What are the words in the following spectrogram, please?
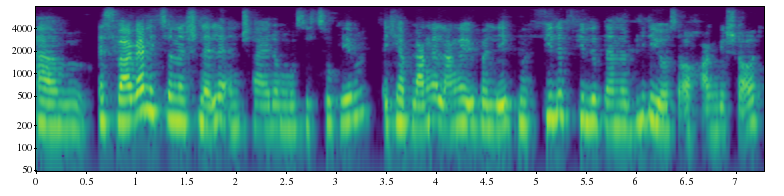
ähm, es war gar nicht so eine schnelle Entscheidung, muss ich zugeben. Ich habe lange, lange überlegt und viele, viele deiner Videos auch angeschaut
